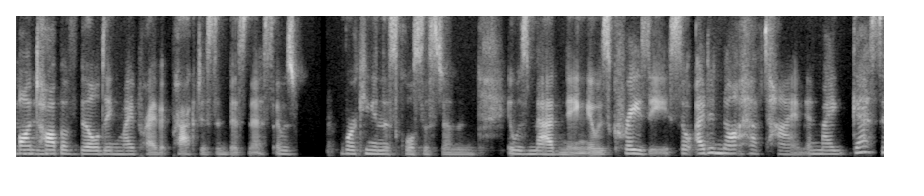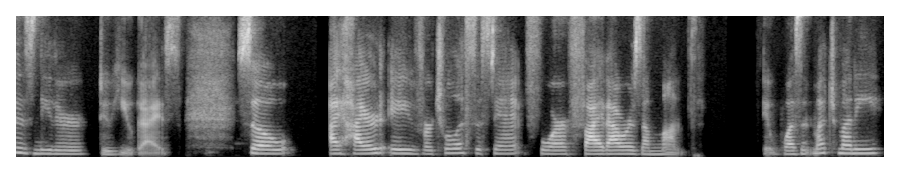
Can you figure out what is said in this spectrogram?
mm-hmm. on top of building my private practice and business. I was working in the school system and it was maddening. It was crazy. So I did not have time. And my guess is neither do you guys. So I hired a virtual assistant for five hours a month. It wasn't much money,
